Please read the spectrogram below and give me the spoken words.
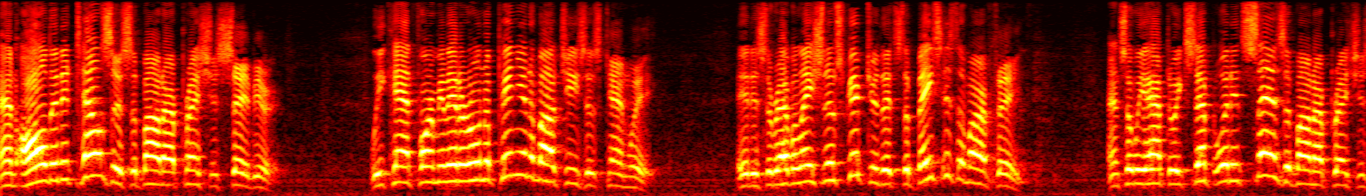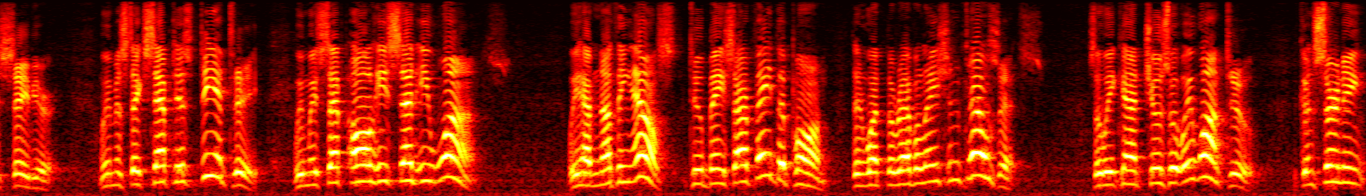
and all that it tells us about our precious Savior. We can't formulate our own opinion about Jesus, can we? It is the revelation of Scripture that's the basis of our faith. And so we have to accept what it says about our precious Savior. We must accept His deity. We accept all He said He was. We have nothing else to base our faith upon than what the revelation tells us. So we can't choose what we want to concerning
